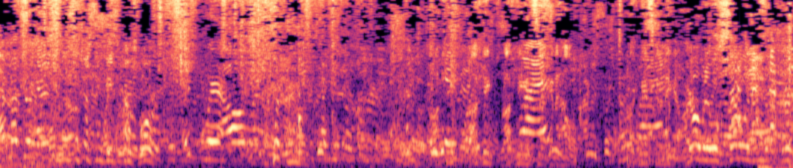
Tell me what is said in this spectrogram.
I'm not doing anything. This is just in forward. It's where all Rocking, rocking it's not gonna help. Rocking it's gonna make it harder. No, but it will settle it into the dirt.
